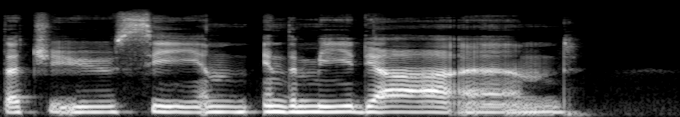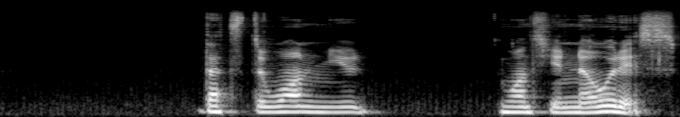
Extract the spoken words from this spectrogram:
that you see in in the media, and that's the one you once you notice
